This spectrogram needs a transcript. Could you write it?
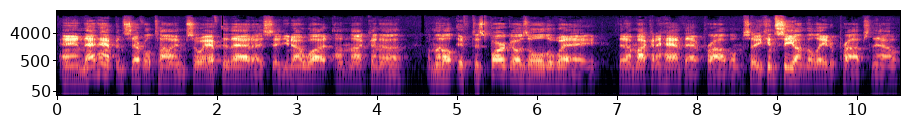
And that happened several times. So after that, I said, you know what? I'm not gonna. I'm gonna. If the spar goes all the way, then I'm not gonna have that problem. So you can see on the later props now,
